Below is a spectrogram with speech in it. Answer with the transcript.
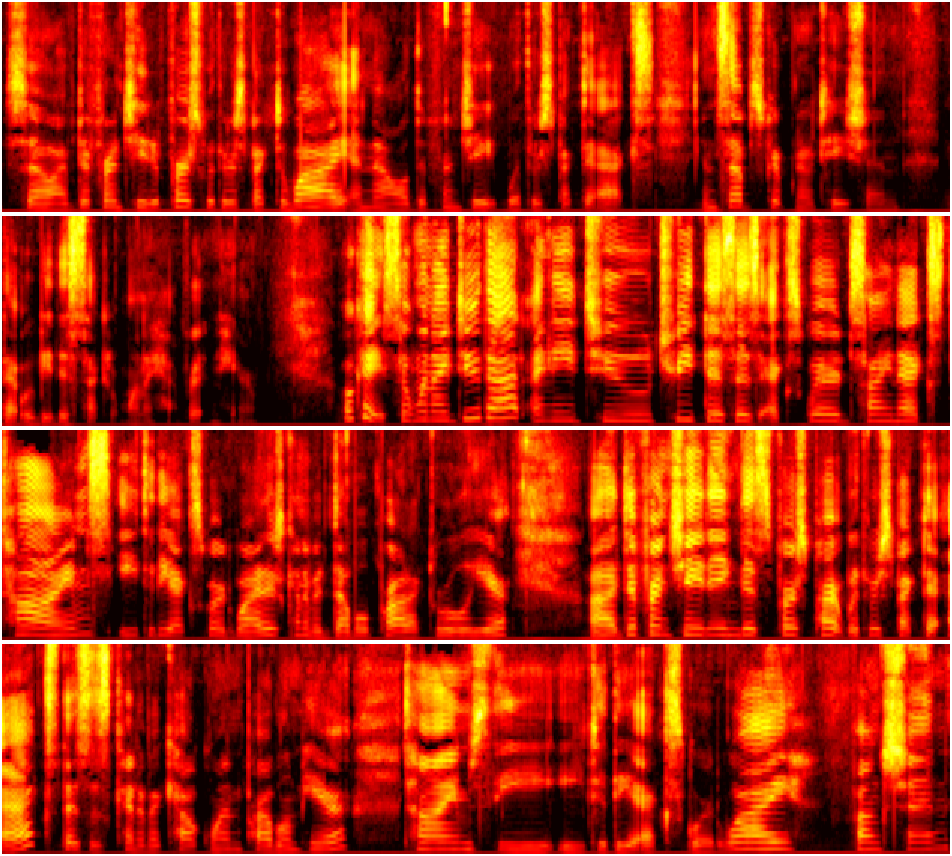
So I've differentiated first with respect to y, and now I'll differentiate with respect to x. In subscript notation, that would be the second one I have written here. Okay, so when I do that, I need to treat this as x squared sine x times e to the x squared y. There's kind of a double product rule here. Uh, differentiating this first part with respect to x, this is kind of a Calc 1 problem here, times the e to the x squared y function,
